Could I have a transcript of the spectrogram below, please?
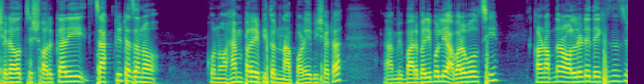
সেটা হচ্ছে সরকারি চাকরিটা যেন কোনো হ্যাম্পারের ভিতর না পড়ে এই বিষয়টা। আমি বারবারই বলি, আবারও বলছি কারণ আপনারা অলরেডি দেখেছেন যে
